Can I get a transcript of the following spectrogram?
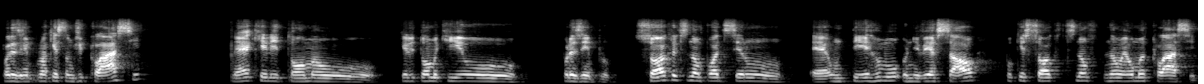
Por exemplo, uma questão de classe, né? Que ele toma o. Que ele toma que o. Por exemplo, Sócrates não pode ser um, é, um termo universal, porque Sócrates não, não é uma classe.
